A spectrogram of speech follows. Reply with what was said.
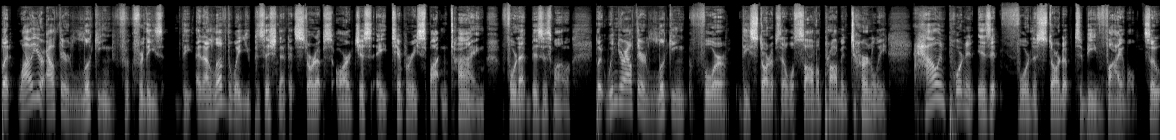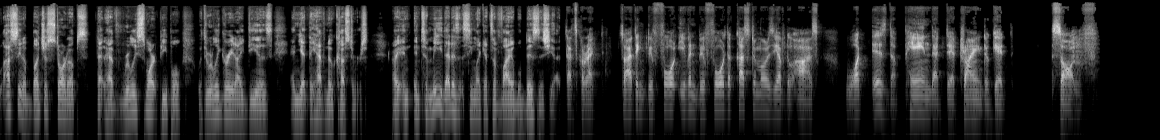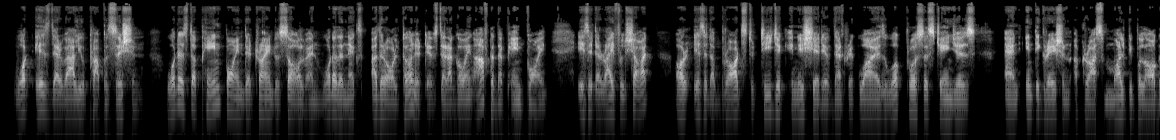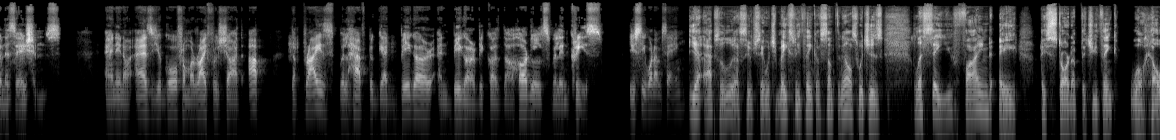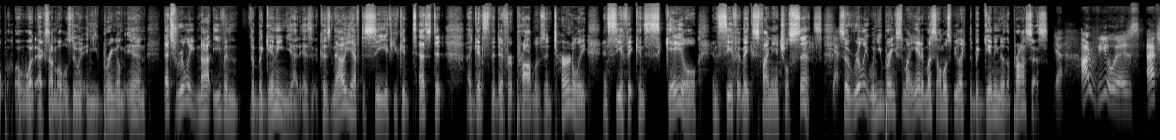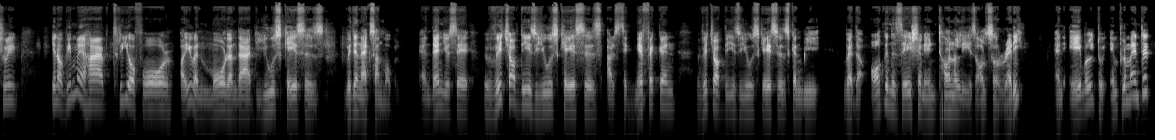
But while you're out there looking for, for these, the and I love the way you position that that startups are just a temporary spot in time for that business model. But when you're out there looking for these startups that will solve a problem internally, how important is it for the startup to be viable? So I've seen a bunch of startups that have really smart people with really great ideas, and yet they have no customers. Right. And, and to me, that doesn't seem like it's a viable business yet. That's correct. So I think before even before the customers, you have to ask what is the pain that they're trying to get solve? What is their value proposition? What is the pain point they're trying to solve? And what are the next other alternatives that are going after the pain point? Is it a rifle shot or is it a broad strategic initiative that requires work process changes and integration across multiple organizations? And you know as you go from a rifle shot up the prize will have to get bigger and bigger because the hurdles will increase. You see what I'm saying? Yeah, absolutely. I see what you're saying, which makes me think of something else, which is let's say you find a a startup that you think will help what ExxonMobil's doing and you bring them in. That's really not even the beginning yet, is it? Because now you have to see if you can test it against the different problems internally and see if it can scale and see if it makes financial sense. Yes. So really when you bring somebody in, it must almost be like the beginning of the process. Yeah. Our view is actually you know, we may have three or four or even more than that use cases within ExxonMobil. And then you say, which of these use cases are significant? Which of these use cases can be where the organization internally is also ready and able to implement it?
